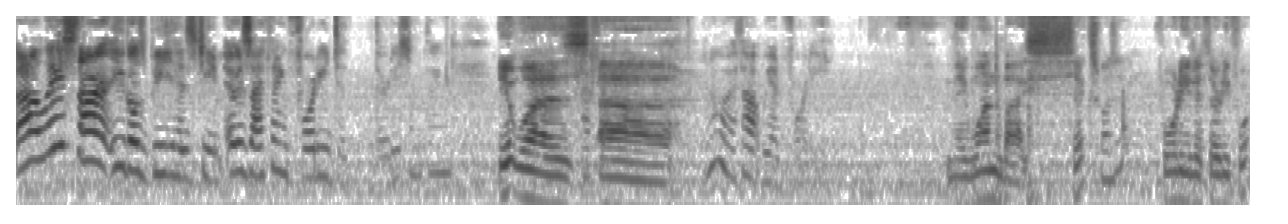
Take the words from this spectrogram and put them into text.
at least our Eagles beat his team. It was, I think, 40 to 30 something. It was, uh, No, I thought we had 40. they won by six, was it? 40 to 34?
